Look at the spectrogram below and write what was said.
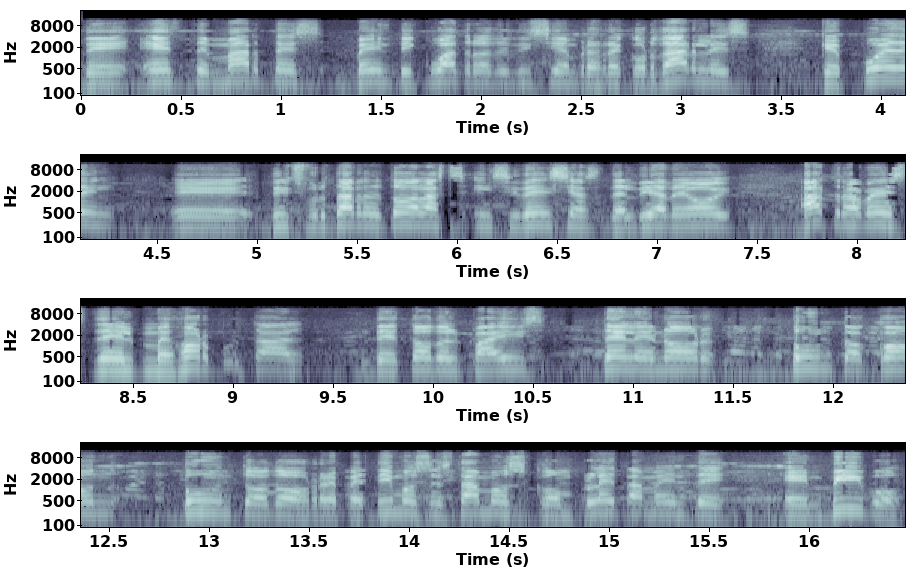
de este martes 24 de diciembre. Recordarles que pueden eh, disfrutar de todas las incidencias del día de hoy a través del mejor portal de todo el país, telenor.com.do. Repetimos, estamos completamente en vivo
